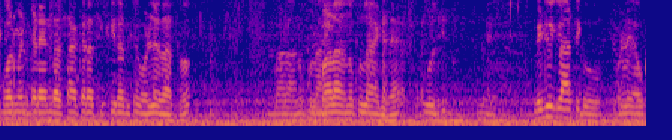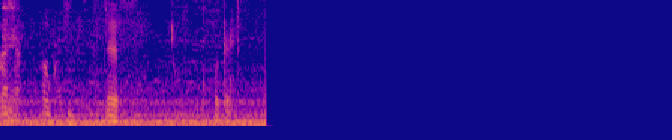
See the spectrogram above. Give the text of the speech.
ಗೌರ್ಮೆಂಟ್ ಕಡೆಯಿಂದ ಸಹಕಾರ ಸಿಕ್ಕಿರೋದಕ್ಕೆ ಒಳ್ಳೇದಾಯ್ತು. ಭಾಳ ಅನುಕೂಲ ಭಾಳ ಅನುಕೂಲ ಆಗಿದೆ. ಮಿಡ್ಲ್ ಕ್ಲಾಸಿಗೂ ಒಳ್ಳೆಯ ಅವಕಾಶ. ಅವಕಾಶ. Yes okay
